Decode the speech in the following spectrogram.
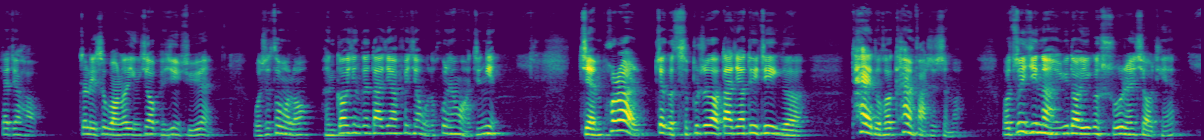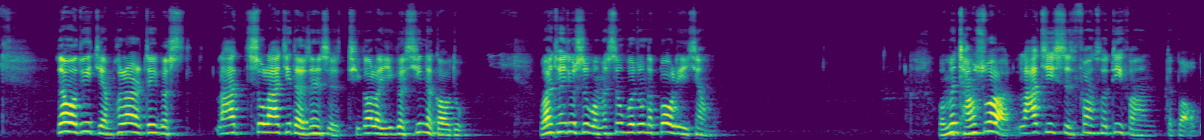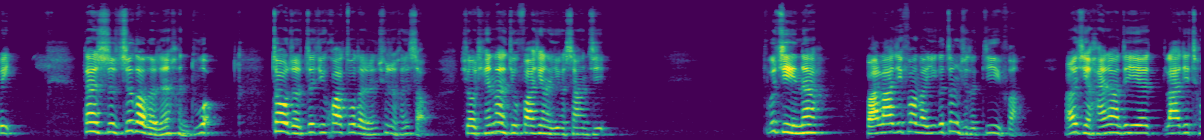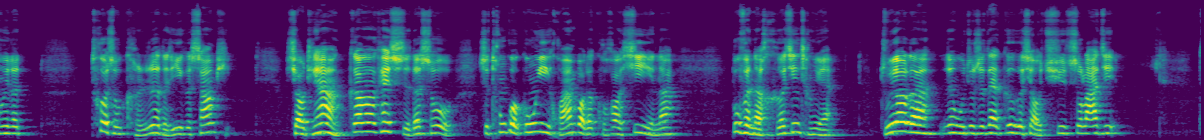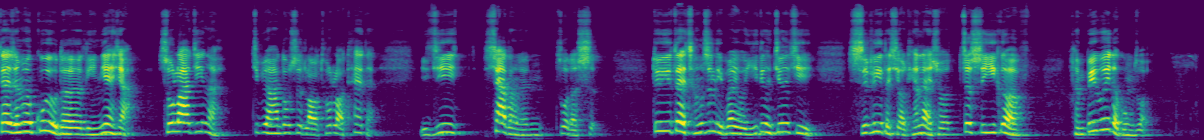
大家好，这里是网络营销培训学院，我是宋文龙，很高兴跟大家分享我的互联网经验。捡破烂这个词，不知道大家对这个态度和看法是什么？我最近呢遇到一个熟人小田，让我对捡破烂这个垃收垃圾的认识提高了一个新的高度，完全就是我们生活中的暴利项目。我们常说啊，垃圾是放错地方的宝贝，但是知道的人很多，照着这句话做的人却是很少。小田呢就发现了一个商机，不仅呢把垃圾放到一个正确的地方，而且还让这些垃圾成为了唾手可热的一个商品。小田啊刚刚开始的时候是通过公益环保的口号吸引了部分的核心成员。主要的任务就是在各个小区收垃圾，在人们固有的理念下，收垃圾呢，基本上都是老头老太太以及下等人做的事。对于在城市里边有一定经济实力的小田来说，这是一个很卑微的工作。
